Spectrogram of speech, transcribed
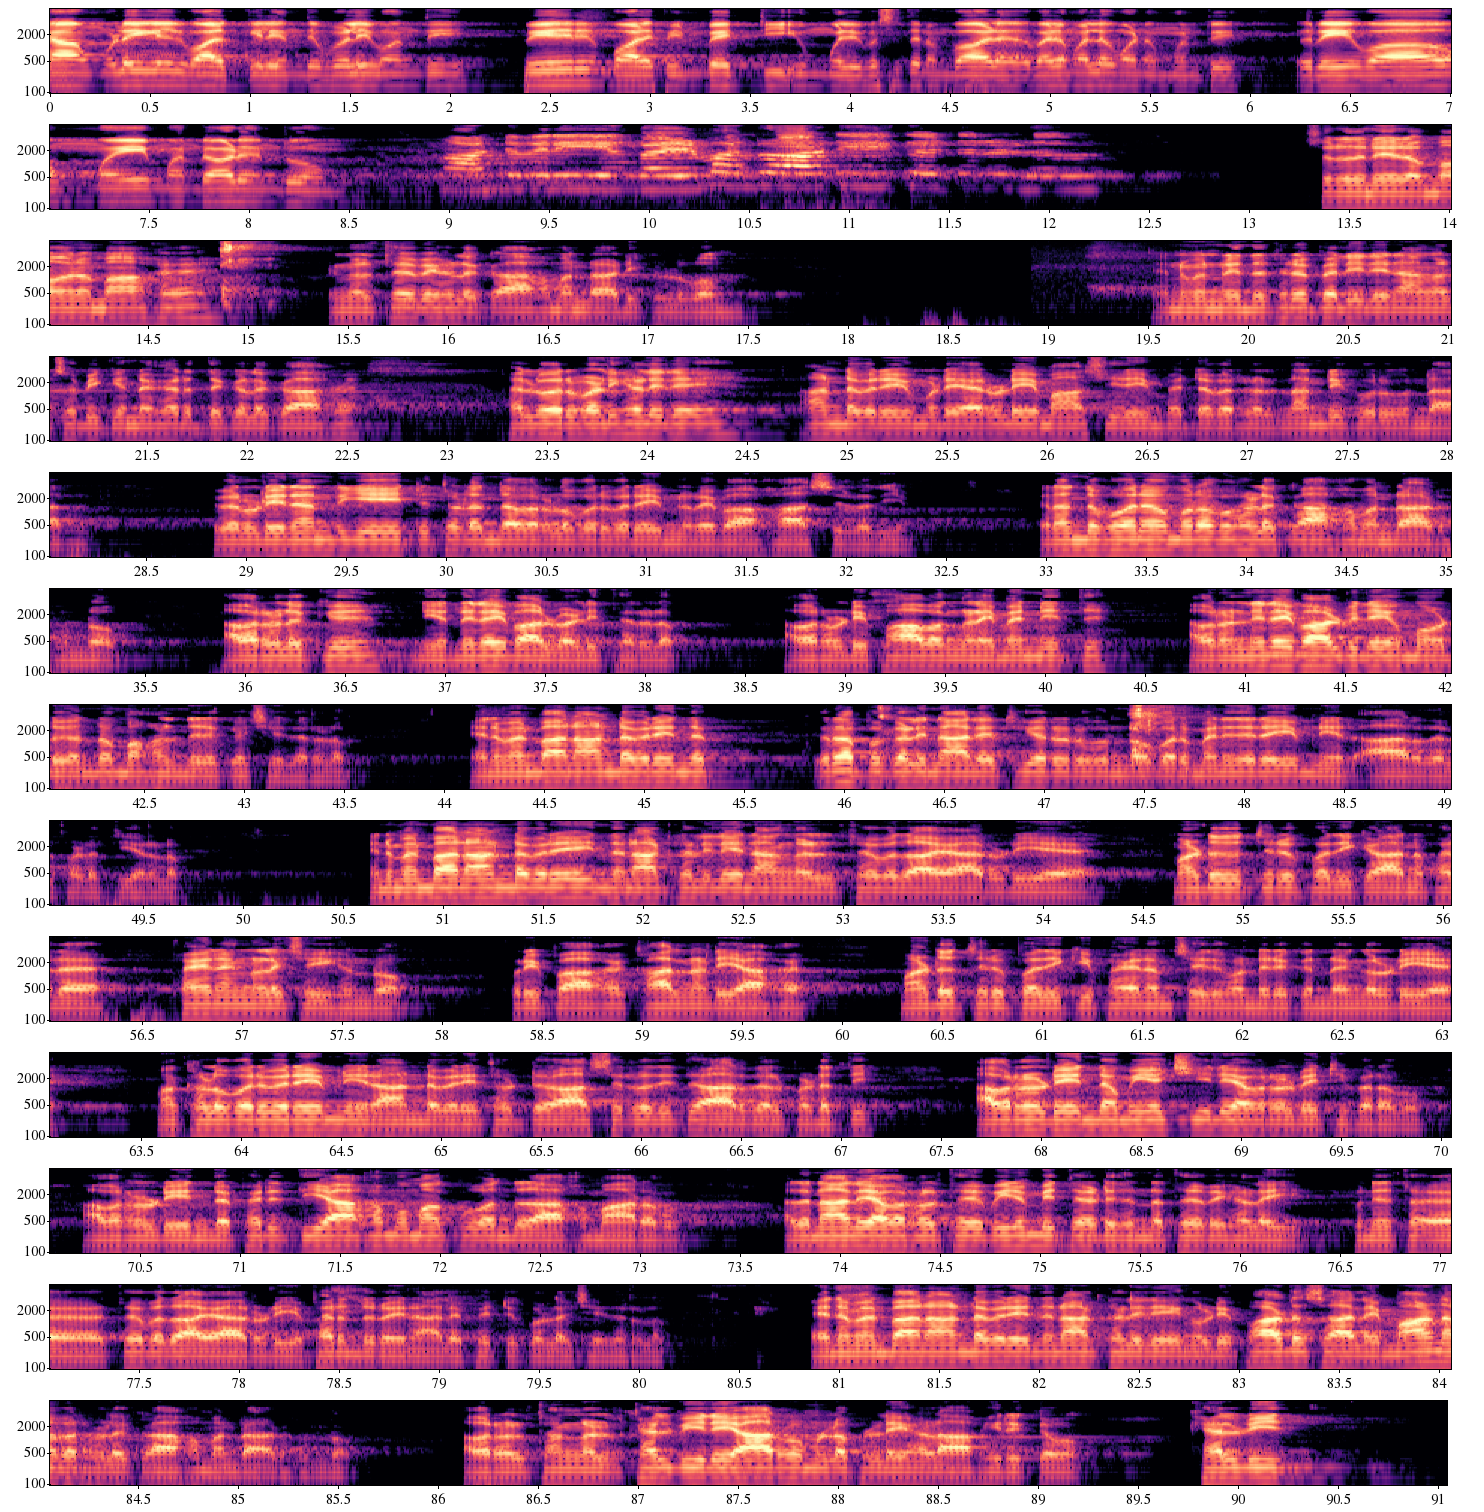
நாம் உலகில் வாழ்க்கையிலிருந்து வெளிவந்து பேரின் வாழை பின்பற்றி உம்மை விசத்தனம் வாழ வளமல்ல வேண்டும் என்று இறைவா உம்மை மன்றாடுகின்றோம். ஆண்டவரே எங்கள் மன்றாட்டை கேட்டருளும். சிறிது நேரம் மௌனமாக எங்கள் தேவைகளுக்காக மன்றாடிக் கொள்வோம். என்னவென்று இந்த திருப்பலியிலே நாங்கள் சபிக்கின்ற கருத்துக்களுக்காக பல்வேறு வழிகளிலே ஆண்டவரை உம்முடைய அருளையும் ஆசிரியையும் பெற்றவர்கள் நன்றி கூறுகின்றார்கள். இவருடைய நன்றியை ஏற்று தொடர்ந்து அவர்கள் ஒவ்வொருவரையும் நிறைவாக ஆசிர்வதியும். இறந்து போன உறவுகளுக்காக மன்றாடுகின்றோம். அவர்களுக்கு நீர் நிலைவாழ்வு அளித்தருளும். அவர்களுடைய பாவங்களை மன்னித்து அவர்கள் நிலைவாழ்விலே உம்மோடு என்றும் மகிழ்ந்திருக்க செய்தருளும். எனும் அன்பான ஆண்டவரே இந்த இறப்புகளினாலே துயருகின்ற ஒவ்வொரு மனிதரையும் நீர் ஆறுதல் படுத்தியறலும் என் அன்பான் ஆண்டவரே இந்த நாட்களிலே நாங்கள் தேவதாயாருடைய மடு திருப்பதிக்கான பல பயணங்களை செய்கின்றோம். குறிப்பாக கால்நடையாக மடு திருப்பதிக்கு பயணம் செய்து கொண்டிருக்கின்ற எங்களுடைய மக்கள் ஒவ்வொருவரையும் நீர் ஆண்டவரை தொட்டு ஆசிர்வதித்து ஆறுதல் படுத்தி அவர்களுடைய இந்த முயற்சியிலே அவர்கள் வெற்றி பெறவும் அவர்களுடைய இந்த பருத்தியாக உமக்கு வந்ததாக மாறவும் அதனாலே அவர்கள் தே விரும்பி தேடுகின்ற தேவைகளை புனித தேவதாயாருடைய பரிந்துரையினாலே பெற்றுக்கொள்ள செய்திருளும். என அன்பான ஆண்டவரே இந்த நாட்களிலே எங்களுடைய பாடசாலை மாணவர்களுக்காக மன்றாடுகின்றோம். அவர்கள் தங்கள் கல்வியிலே ஆர்வமுள்ள பிள்ளைகளாக இருக்கவும் கல்வி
